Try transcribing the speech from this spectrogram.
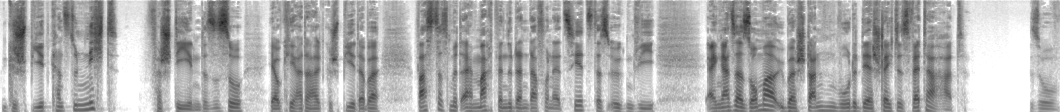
gespielt, kannst du nicht verstehen. Das ist so, ja, okay, hat er halt gespielt, aber was das mit einem macht, wenn du dann davon erzählst, dass irgendwie ein ganzer Sommer überstanden wurde, der schlechtes Wetter hat. So,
